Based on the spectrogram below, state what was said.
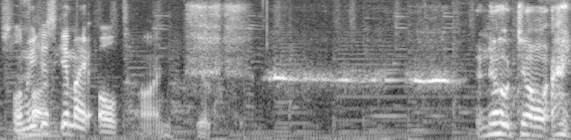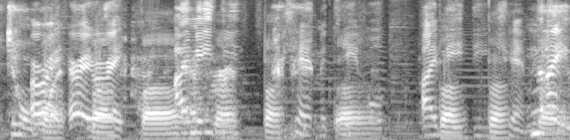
So let me just get my alt on. No, don't. I don't All right, want. all right, all right. Ba- I made the enchantment table. I made the enchantment. Night,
